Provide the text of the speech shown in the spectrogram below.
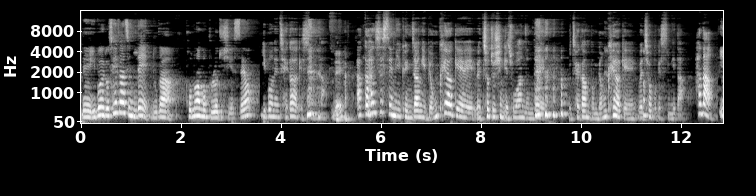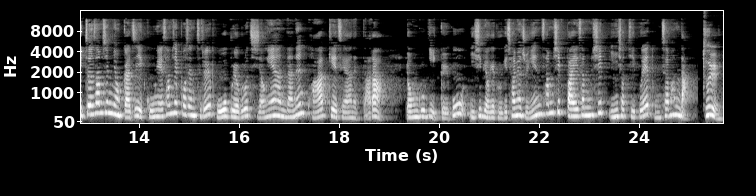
네, 이번에도 세 가지인데 누가 번호 한번 불러주시겠어요? 이번엔 제가 하겠습니다. 네. 아까 한스 쌤이 굉장히 명쾌하게 외쳐주신 게 좋았는데 제가 한번 명쾌하게 외쳐보겠습니다. 하나, 2030년까지 공해 30%를 보호구역으로 지정해야 한다는 과학계 제안에 따라 영국이 이끌고 20여 개국이 참여 중인 30 by 30 이니셔티브에 동참한다. 둘,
